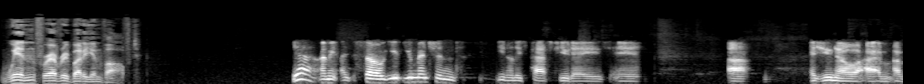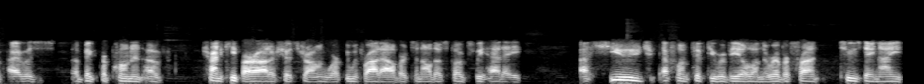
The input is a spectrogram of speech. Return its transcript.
win for everybody involved. Yeah, I mean, so you you mentioned you know these past few days, and uh, as you know, I'm, I, I was a big proponent of trying to keep our auto show strong, working with Rod Alberts and all those folks. We had a a huge F-150 reveal on the riverfront Tuesday night.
